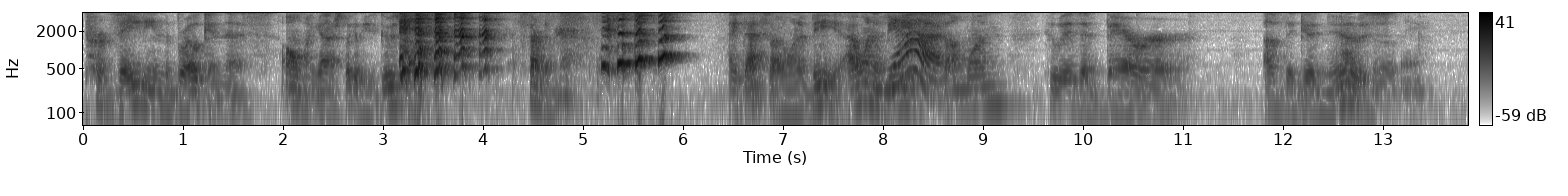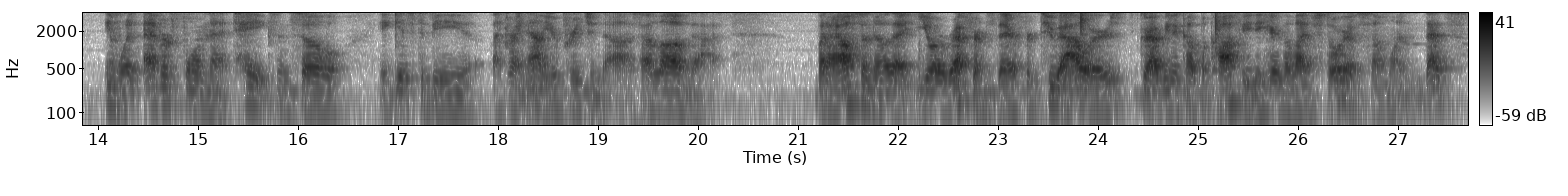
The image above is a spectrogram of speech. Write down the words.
pervading the brokenness. Oh my gosh, look at these goosebumps. Starting to like that's who I want to be. I want to be Yeah. someone who is a bearer of the good news Absolutely. in whatever form that takes. And so it gets to be like right now you're preaching to us. I love that. But I also know that your reference there for 2 hours grabbing a cup of coffee to hear the life story of someone, that's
